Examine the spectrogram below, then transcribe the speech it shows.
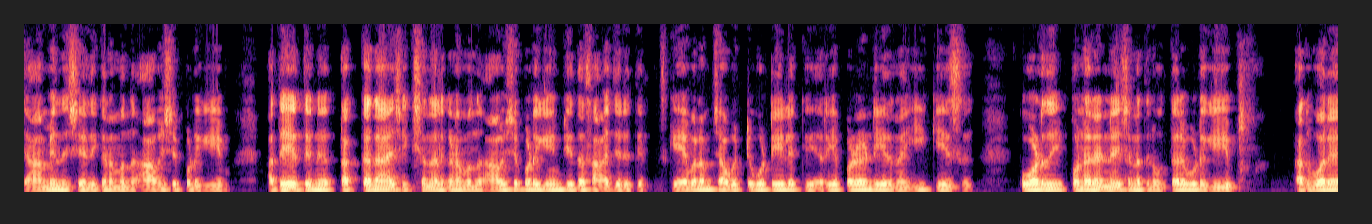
ജാമ്യം നിഷേധിക്കണമെന്ന് ആവശ്യപ്പെടുകയും അദ്ദേഹത്തിന് തക്കതായ ശിക്ഷ നൽകണമെന്ന് ആവശ്യപ്പെടുകയും ചെയ്ത സാഹചര്യത്തിൽ കേവലം ചവറ്റുകൊട്ടിയിലേക്ക് എറിയപ്പെടേണ്ടിയിരുന്ന ഈ കേസ് കോടതി പുനരന്വേഷണത്തിന് ഉത്തരവിടുകയും അതുപോലെ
